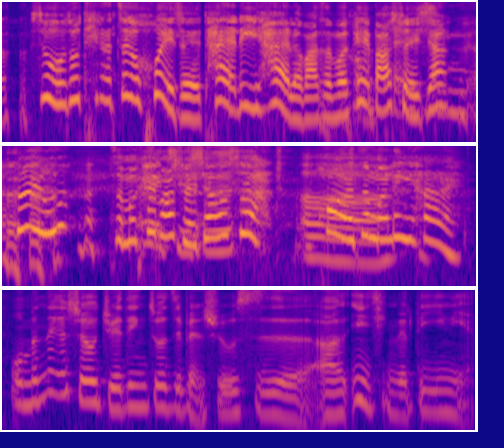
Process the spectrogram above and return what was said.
所以我说天哪，这个绘者也太厉害了吧？怎么可以 把水交对，怎么可以把水交社 画的这么厉害？我们那个时候决定做这本书是呃疫情的第一年，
